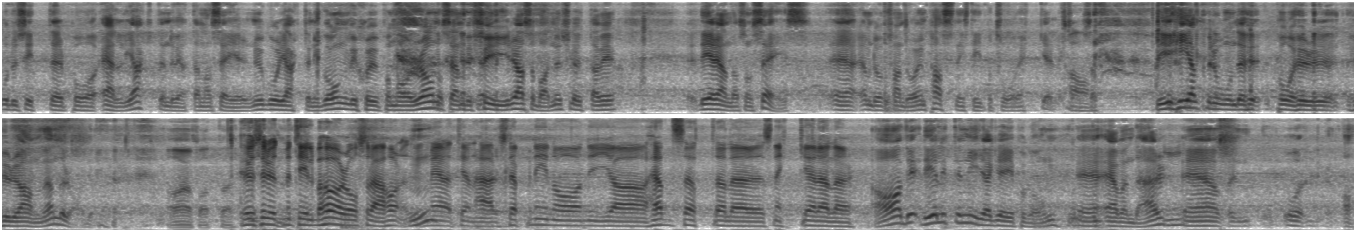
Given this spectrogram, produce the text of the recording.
och du sitter på älgjakten, du vet där man säger nu går jakten igång vid sju på morgonen och sen vid fyra så bara nu slutar vi. Det är det enda som sägs. Eh, då, fan, du har ju en passningstid på två veckor. Liksom. Ja. Så det är ju helt beroende på hur, du- hur du använder radion. Ja, jag fattar. Hur ser det ut med tillbehör och sådär har, Mm. med till den här? Släpper ni in några nya headset eller snäckor eller? Ja, det, det är lite nya grejer på gång eh, även där. Mm. Eh, och, ja,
